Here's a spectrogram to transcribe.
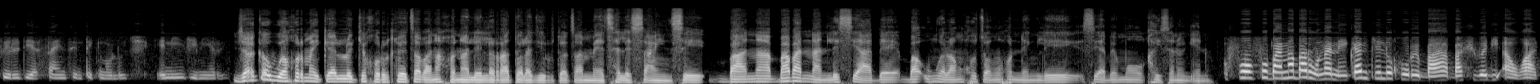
field ya science and technology and engineering. Jaaka bua gore maikaelelo ke go rotloetsa bana gona le lerato la dirutwa tsa maths le science bana ba ba nnang le seabe ba ungwelang go tswa mo go nneng le seabe mo kgaisanong eno for for bana ba rona ne ka ntle le gore ba ba fiwa di-award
